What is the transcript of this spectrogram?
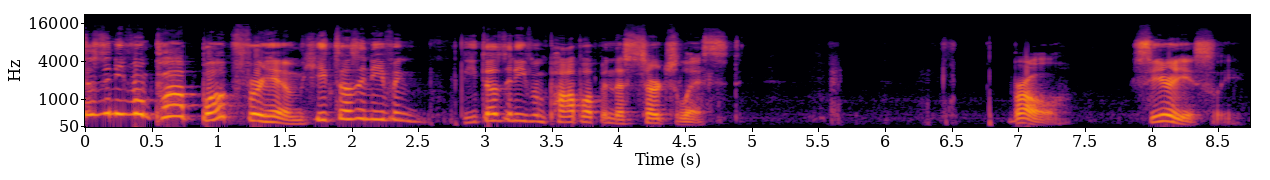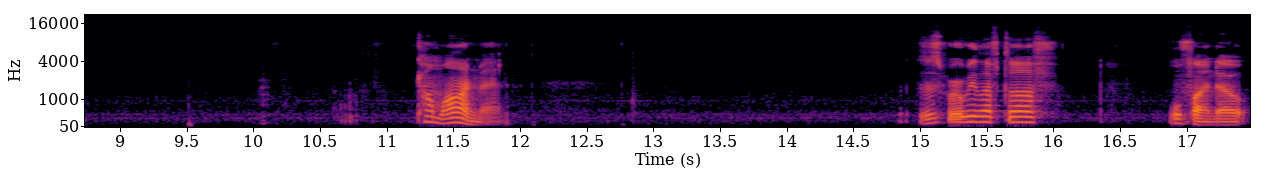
Doesn't even pop up for him. He doesn't even he doesn't even pop up in the search list. Bro, seriously. come on, man. Is this where we left off? We'll find out.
